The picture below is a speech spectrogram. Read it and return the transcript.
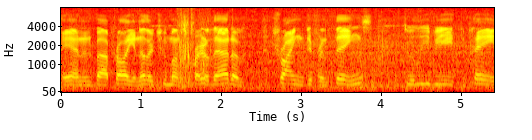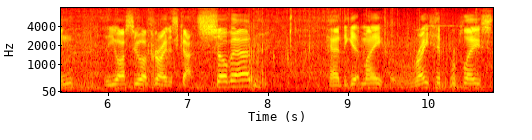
and about probably another two months prior to that of trying different things to alleviate the pain, the osteoarthritis got so bad, had to get my right hip replaced,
